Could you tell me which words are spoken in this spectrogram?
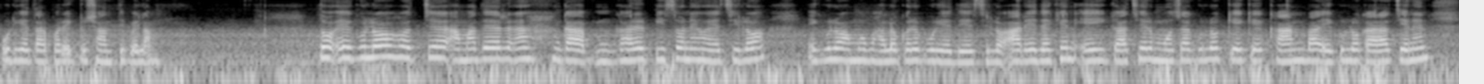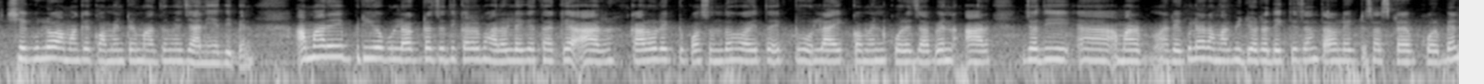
পুড়িয়ে তারপরে একটু শান্তি পেলাম। তো এগুলো হচ্ছে আমাদের ঘরের পিছনে হয়েছিল। এগুলো আম্মু ভালো করে পুড়িয়ে দিয়েছিল। আর এ দেখেন, এই গাছের মোচাগুলো কে কে খান বা এগুলো কারা চেনেন, সেগুলো আমাকে কমেন্টের মাধ্যমে জানিয়ে দিবেন। আমার এই প্রিয় ব্লগটা যদি কারোর ভালো লেগে থাকে আর কারোর একটু পছন্দ হয়, তো একটু লাইক, কমেন্ট করে যাবেন। আর যদি আমার রেগুলার আমার ভিডিওটা দেখতে চান, তাহলে একটু সাবস্ক্রাইব করবেন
